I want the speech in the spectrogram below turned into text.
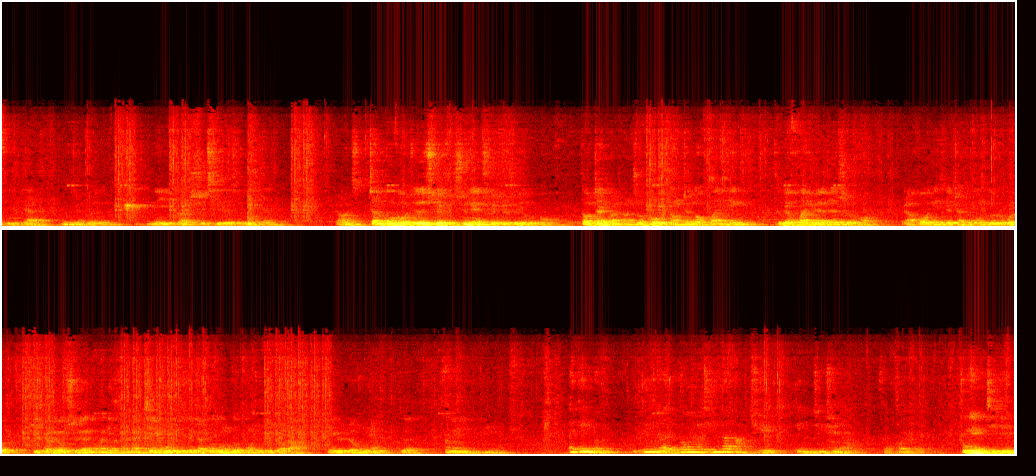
组战，整个那一段时期的纪录片。然后战斗动作，我觉得确实训练确实是有用。到战场上之后，当整个环境特别还原的时候，然后那些战术动作，如果之前没有训练的话，你很难兼顾这些战术动作，同时去表达那个人物。对，所以嗯。哎，给你们，给你们都集中到哪去给你们军训啊？在怀柔。中影基地，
